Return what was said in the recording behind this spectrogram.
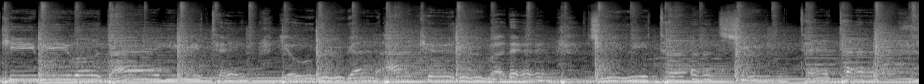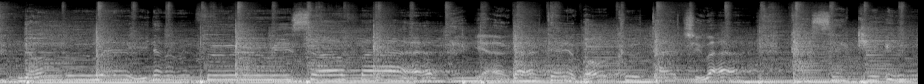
君を抱いて夜が明けるまでじっとしてた。ノルウェーの古いソファーやがて僕たちは化石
